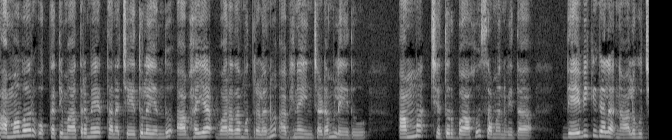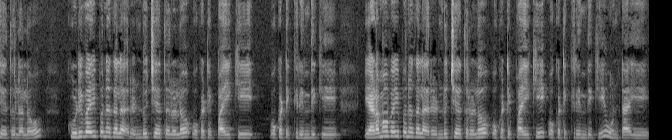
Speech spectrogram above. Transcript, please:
అమ్మవారు ఒక్కతి మాత్రమే తన చేతుల యందు అభయ వరద ముద్రలను అభినయించడం లేదు. అమ్మ చతుర్బాహు సమన్విత. దేవికి గల నాలుగు చేతులలో కుడివైపున గల రెండు చేతులలో ఒకటి పైకి ఒకటి క్రిందికి ఎడమవైపున గల రెండు చేతులలో ఒకటి పైకి ఒకటి క్రిందికి ఉంటాయి.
